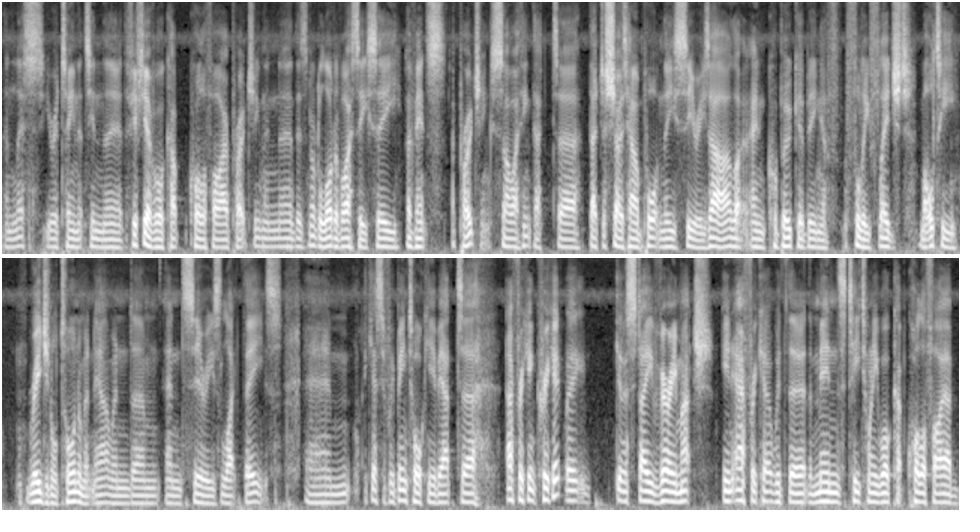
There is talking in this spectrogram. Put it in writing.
unless you're a team that's in the, the 50 over World Cup qualifier approaching, then uh, there's not a lot of ICC events approaching. So I think that uh, that just shows how important these series are. And Kwibuka being a f- fully fledged multi regional tournament now and um, and series like these. Um, I guess if we've been talking about uh, African cricket, we're going to stay very much in Africa with the, the men's T20 World Cup qualifier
